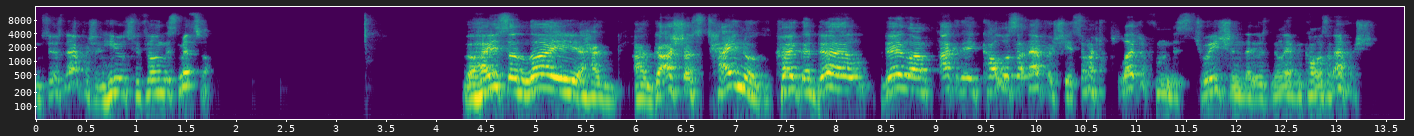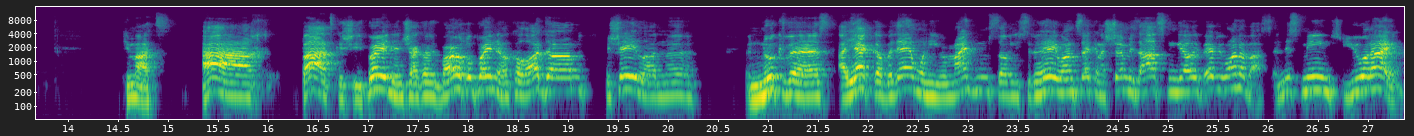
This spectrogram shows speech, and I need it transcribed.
Mesiris Nefesh, and he was fulfilling this mitzvah. He had so much pleasure from the situation that he was nearly having kolos nefesh. Kimat. But because she's brain and Shakash Baruch Hu Adam, Mishayla, Nukves, Ayeka. But then when he reminded himself and he said, Hey, one second, Hashem is asking every one of us, and this means you and I.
